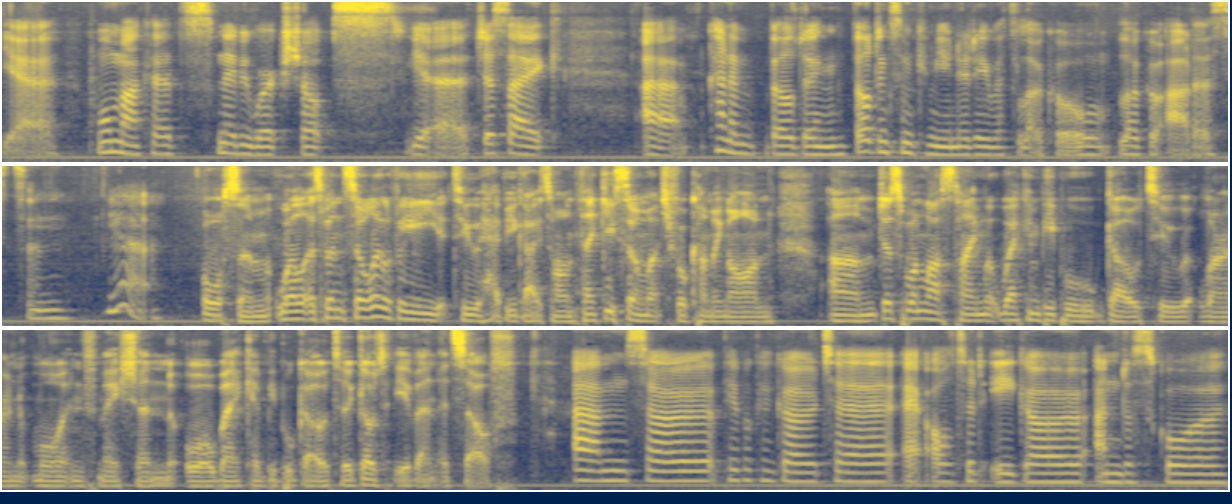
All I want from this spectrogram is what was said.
yeah. More markets, maybe workshops. Yeah, just like uh, kind of building building some community with local local artists and yeah. Awesome. Well, it's been so lovely to have you guys on. Thank you so much for coming on. Um, just one last time, where can people go to learn more information, or where can people go to go to the event itself? Um, so people can go to at altered ego underscore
